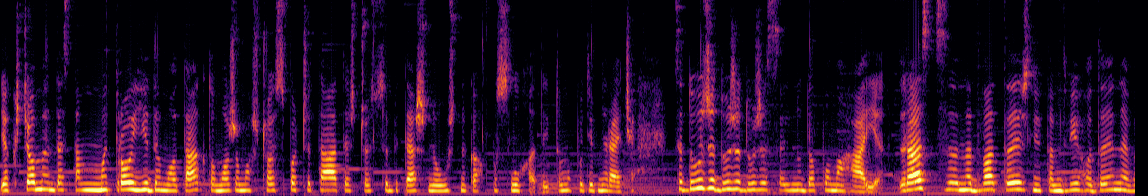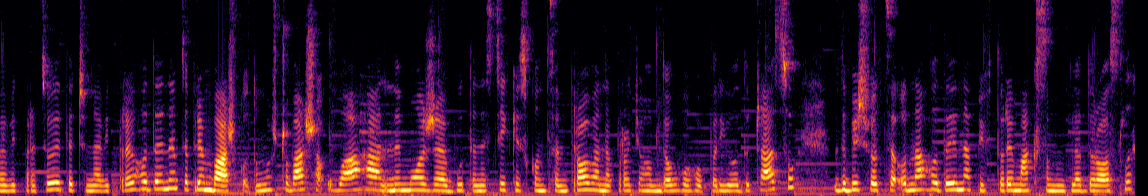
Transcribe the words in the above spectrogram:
Якщо ми десь там в метро їдемо, так то можемо щось почитати, щось собі теж в наушниках послухати і тому подібні речі. Це дуже дуже дуже сильно допомагає. Раз на два тижні, там дві години, ви відпрацюєте чи навіть три години. Це прям важко, тому що ваша увага не може бути настільки сконцентрована протягом довгого періоду часу. Здебільшого це одна година, півтори максимум для дорослих.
